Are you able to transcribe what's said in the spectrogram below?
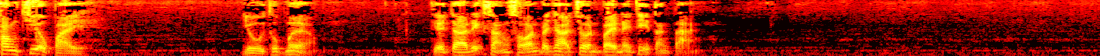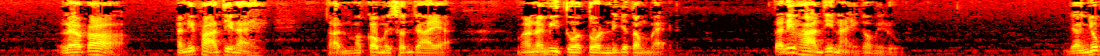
ท่องเที่ยวไปอยู่ทุกเมื่อเที่ยวจาริกสั่งสอนประชาชนไปในที่ต่าง แล้วก็อันนี้ผ่านที่ไหนท่านมาก็ไม่สนใจอะ มันไม่มีตัวตนที่จะต้องแบกแต่นี่ผ่านที่ไหนก็ไม่รู้ อย่างยุค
